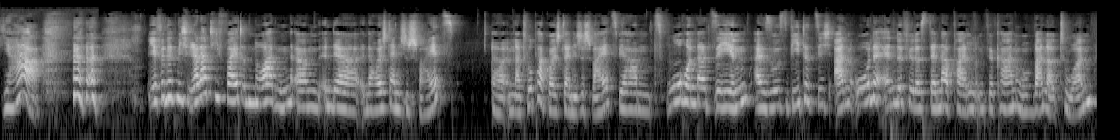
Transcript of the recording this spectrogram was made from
Ja, ihr findet mich relativ weit im Norden, ähm, in, der, in der holsteinischen Schweiz äh, im Naturpark Holsteinische Schweiz. Wir haben 200 Seen, also es bietet sich an ohne Ende für das Stand-Up-Paddle und für Kanu-Wandertouren.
